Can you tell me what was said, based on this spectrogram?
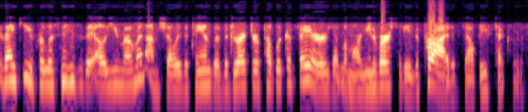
Thank you for listening to the LU Moment. I'm Shelley Vitanza, the Director of Public Affairs at Lamar University, the pride of Southeast Texas.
